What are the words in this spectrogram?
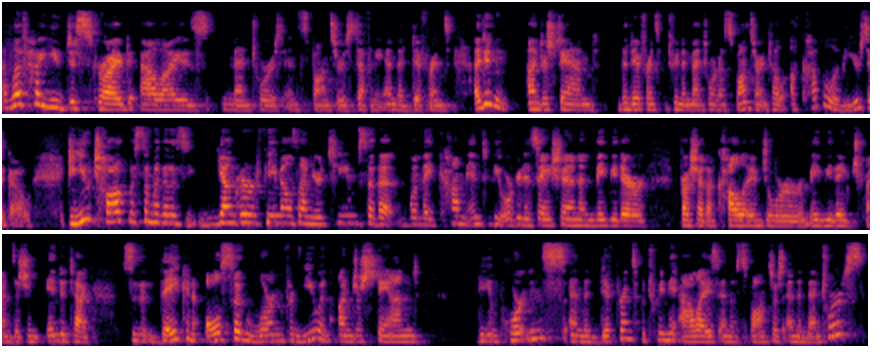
I love how you described allies, mentors, and sponsors, Stephanie, and the difference. I didn't understand the difference between a mentor and a sponsor until a couple of years ago. Do you talk with some of those younger females on your team so that when they come into the organization and maybe they're fresh out of college or maybe they've transitioned into tech, so that they can also learn from you and understand the importance and the difference between the allies and the sponsors and the mentors?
